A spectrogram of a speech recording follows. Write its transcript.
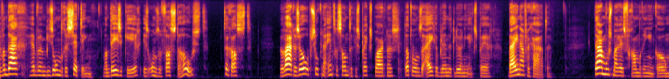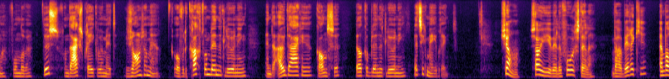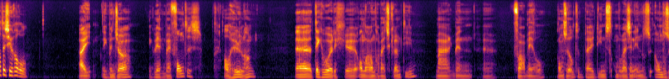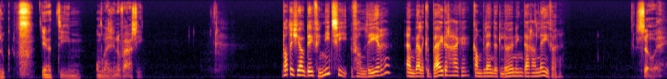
En vandaag hebben we een bijzondere setting, want deze keer is onze vaste host te gast. We waren zo op zoek naar interessante gesprekspartners dat we onze eigen blended learning expert bijna vergaten. Daar moest maar eens verandering in komen, vonden we. Dus vandaag spreken we met Jean Jamin over de kracht van blended learning en de uitdagingen, kansen welke blended learning met zich meebrengt. Jean, zou je je willen voorstellen? Waar werk je en wat is je rol? Hi, ik ben Joe. Ik werk bij Fontes al heel lang. Uh, tegenwoordig uh, onder andere bij het Scrum Team. Maar ik ben uh, formeel consultant bij dienst onderwijs en onderzoek in het team onderwijs en innovatie. Wat is jouw definitie van leren en welke bijdrage kan blended learning daaraan leveren? Zo hé.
